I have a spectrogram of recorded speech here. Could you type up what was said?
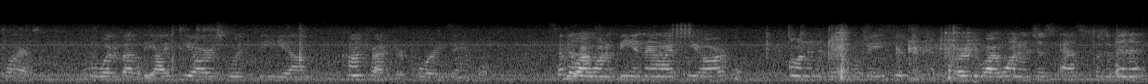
requires it. And what about the IPRs with the um, contractor, for example? Some Do I want to be in that IPR on an available basis? Or do I want to just ask for the minutes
